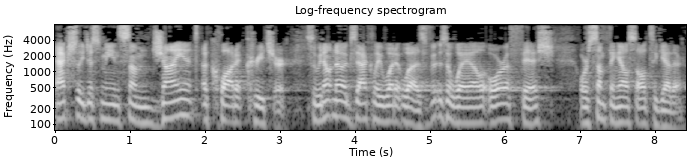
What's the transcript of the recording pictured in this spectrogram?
actually just means some giant aquatic creature. So we don't know exactly what it was, if it was a whale or a fish or something else altogether.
